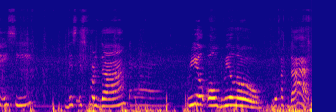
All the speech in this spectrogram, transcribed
May I see? This is for the real old willow. Look at that.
